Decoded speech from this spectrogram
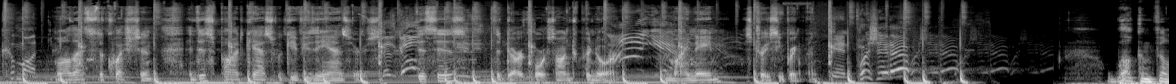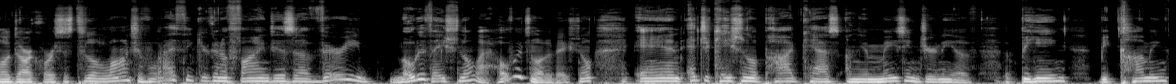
Come on. Well, that's the question, and this podcast will give you the answers. This is The Dark Horse Entrepreneur. Ah, My name is Tracy Brinkmann. And push it up. Welcome, fellow dark horses, to the launch of what I think you're going to find is a very motivational, I hope it's motivational, and educational podcast on the amazing journey of being, becoming,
